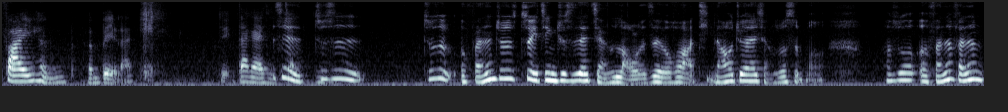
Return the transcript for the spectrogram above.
发音很很北来，对，大概是而这样。且就是就是呃反正就是最近就是在讲老了这个话题，然后就在讲说什么。他说：“呃，反正反正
